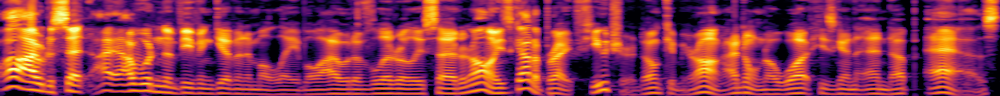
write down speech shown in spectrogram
Well, I would have said I, I wouldn't have even given him a label. I would have literally said, "Oh, he's got a bright future." Don't get me wrong. I don't know what he's going to end up as,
